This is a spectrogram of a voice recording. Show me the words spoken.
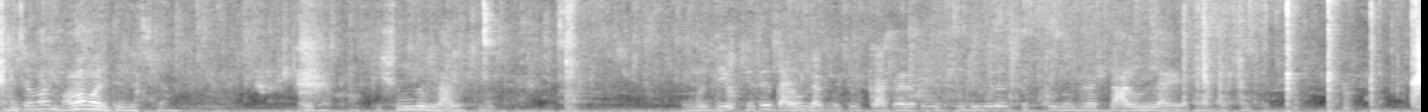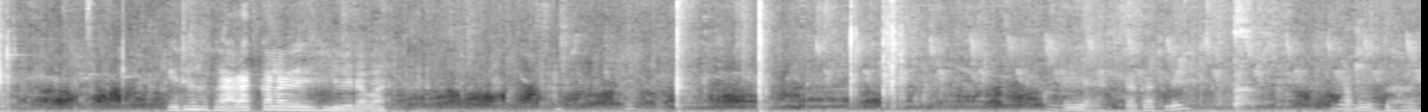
আমি তো আমার মামা বাড়িতে গেছিলাম। এই দেখো কি সুন্দর লাল এগুলো দিয়ে খেতে দারুণ লাগবে। তুই কাঁকড়া এরকম ঘুরি হলে সত্যি বন্ধুরা দারুণ লাগে কিন্তু খেতে। এটা আর এক কালারের ছিল এর আবার। এই একটা কাটলে হয়।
